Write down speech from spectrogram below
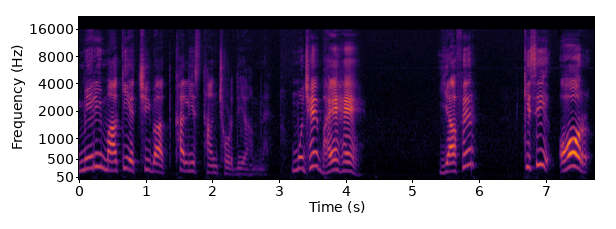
मेरी माँ की अच्छी बात, खाली स्थान छोड़ दिया हमने। मुझे भय है। या फिर किसी और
